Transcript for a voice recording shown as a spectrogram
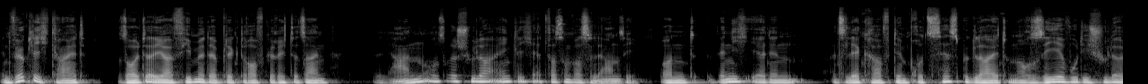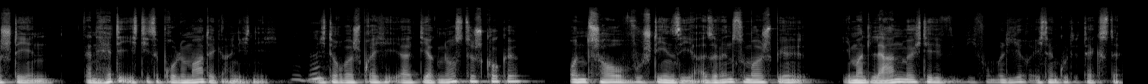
In Wirklichkeit sollte ja vielmehr der Blick darauf gerichtet sein, lernen unsere Schüler eigentlich etwas und was lernen sie? Und wenn ich eher den, als Lehrkraft den Prozess begleite und auch sehe, wo die Schüler stehen, dann hätte ich diese Problematik eigentlich nicht. Wenn ich darüber spreche, eher diagnostisch gucke und schaue, wo stehen sie. Also wenn zum Beispiel jemand lernen möchte, wie, wie formuliere ich dann gute Texte,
